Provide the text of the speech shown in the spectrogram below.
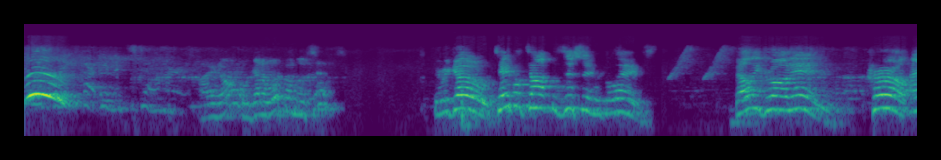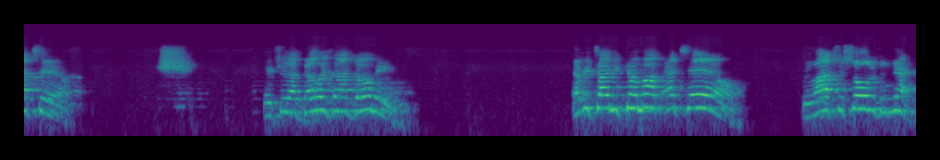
Woo! I know, we gotta work on those hips. Here we go, tabletop position with the legs. Belly drawn in, curl, exhale. Make sure that belly's not doming. Every time you come up, exhale. Relax your shoulders and neck.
